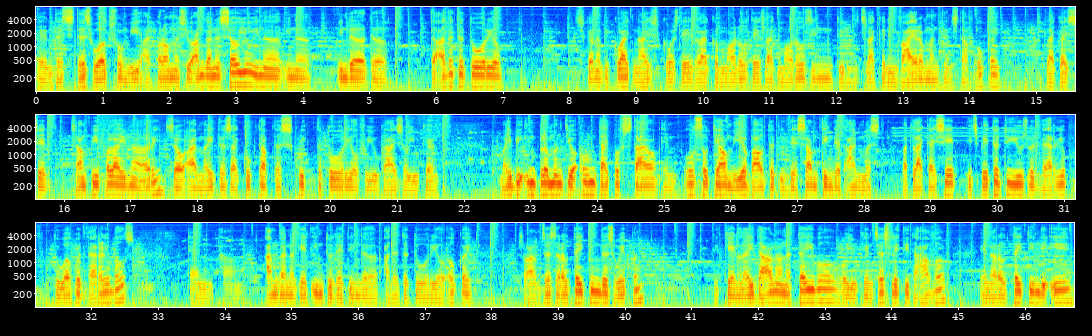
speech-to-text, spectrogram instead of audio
and this this works for me I promise you. I'm gonna show you in a in a in the the, the other tutorial it's gonna be quite nice because there's like a model there's like models in it's like an environment and stuff. Okay like I said some people are in a hurry so I made this I cooked up this quick tutorial for you guys so you can maybe implement your own type of style and also tell me about it if there's something that I missed. But like I said it's better to use with value to work with variables and um, I'm gonna get into that in the other tutorial okay? So I'm just rotating this weapon. It can lay down on a table or you can just let it hover and rotate in the air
